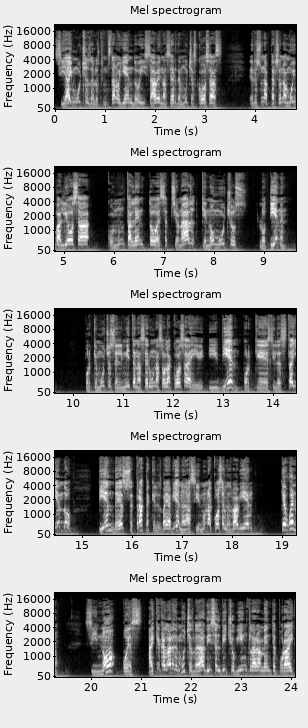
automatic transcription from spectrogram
Si hay muchos de los que me están oyendo y saben hacer de muchas cosas, eres una persona muy valiosa con un talento excepcional que no muchos lo tienen porque muchos se limitan a hacer una sola cosa y, bien, porque si les está yendo bien, de eso se trata, que les vaya bien, ¿verdad? Si en una cosa les va bien, qué bueno. Si no, pues hay que calar de muchas, ¿verdad? Dice el dicho bien claramente por ahí,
